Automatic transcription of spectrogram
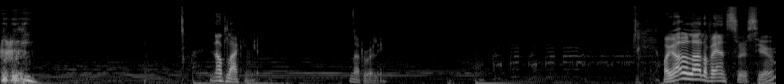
Not lacking it. Not really. I got a lot of answers here.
